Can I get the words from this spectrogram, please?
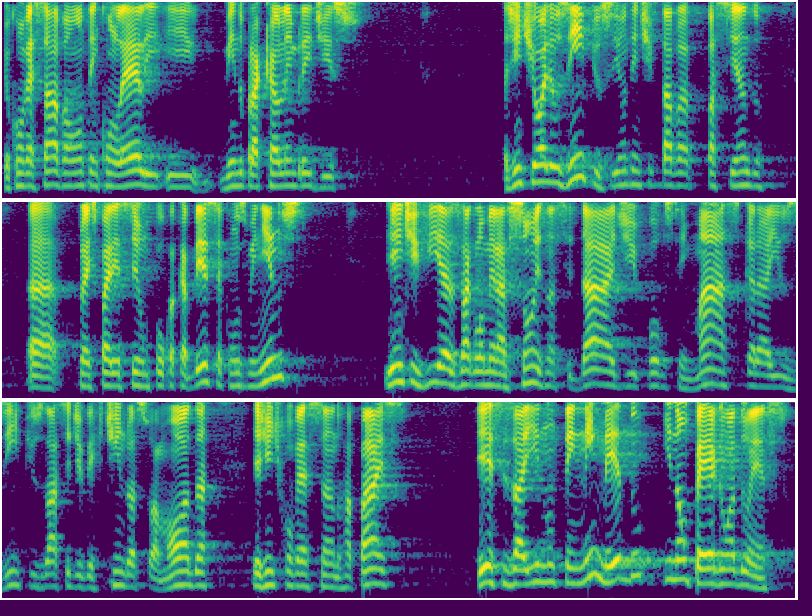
Eu conversava ontem com Lely e vindo para cá eu lembrei disso. A gente olha os ímpios, e ontem a gente estava passeando uh, para esparecer um pouco a cabeça com os meninos, e a gente via as aglomerações na cidade, povo sem máscara e os ímpios lá se divertindo à sua moda, e a gente conversando, rapaz, esses aí não tem nem medo e não pegam a doença.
